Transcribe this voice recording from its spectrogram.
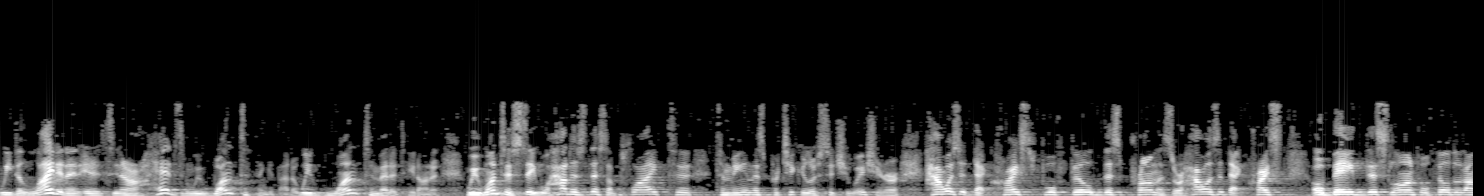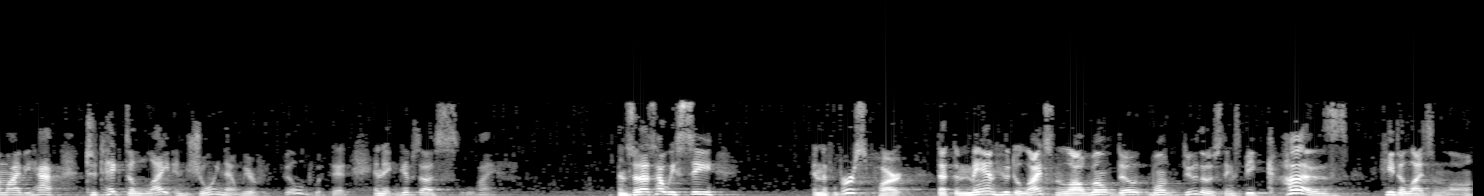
we delight in it, it's in our heads and we want to think about it. We want to meditate on it. We want to see, well, how does this apply to, to me in this particular situation? Or how is it that Christ fulfilled this promise? Or how is it that Christ obeyed this law and fulfilled it on my behalf? To take delight and join that, we are filled with it, and it gives us life. And so that's how we see in the first part that the man who delights in the law won't do, won't do those things because he delights in the law.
